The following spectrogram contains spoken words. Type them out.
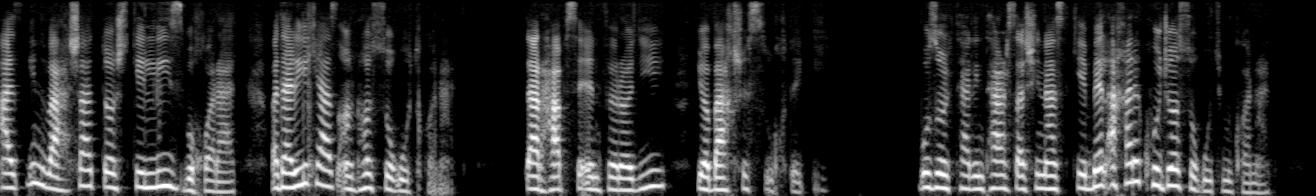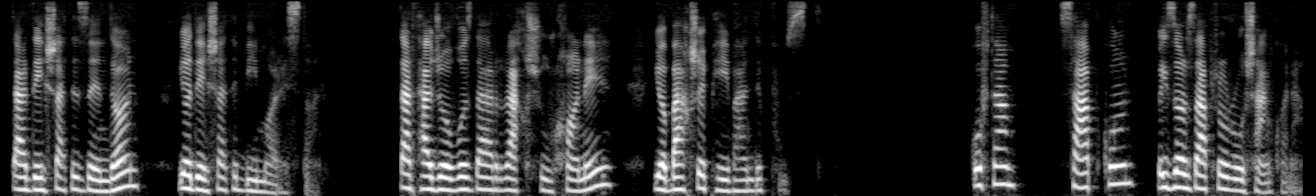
از این وحشت داشت که لیز بخورد و در یکی از آنها سقوط کند. در حبس انفرادی یا بخش سوختگی. بزرگترین ترسش این است که بالاخره کجا سقوط می کند. در دهشت زندان یا دهشت بیمارستان. در تجاوز در رخشورخانه یا بخش پیوند پوست. گفتم صبر کن بگذار زبط رو روشن کنم.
